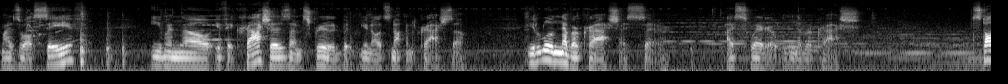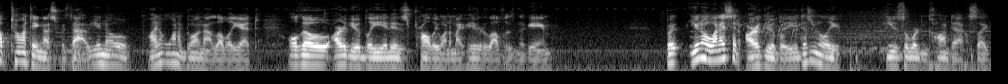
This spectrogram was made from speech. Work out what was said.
Might as well save. Even though if it crashes, I'm screwed, but, you know, it's not going to crash, so. It will never crash, I swear. I swear it will never crash. Stop taunting us with that. You know, I don't want to go on that level yet. Although, arguably, it is probably one of my favorite levels in the game. But, you know, when I said arguably, it doesn't really use the word in context. Like,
